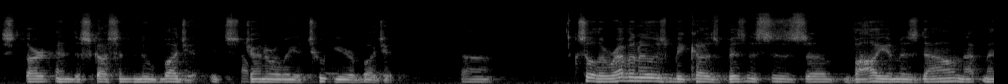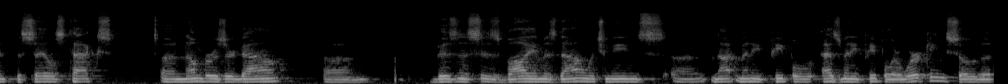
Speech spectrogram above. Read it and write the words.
start and discuss a new budget. It's generally a two-year budget. Uh, so the revenues, because businesses' uh, volume is down, that meant the sales tax uh, numbers are down. Um, Businesses' volume is down, which means uh, not many people, as many people are working, so the,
